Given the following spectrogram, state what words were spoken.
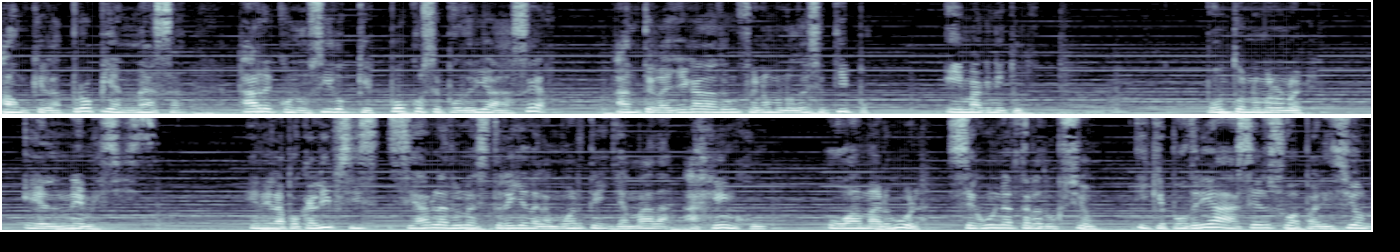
aunque la propia NASA ha reconocido que poco se podría hacer ante la llegada de un fenómeno de ese tipo y magnitud. Punto número 9. El Némesis. En el Apocalipsis se habla de una estrella de la muerte llamada Ajenju o amargura, según la traducción, y que podría hacer su aparición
